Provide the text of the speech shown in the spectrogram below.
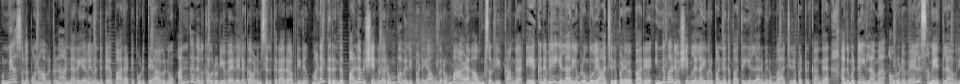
உண்மையா சொல்ல போனா அவருக்கெல்லாம் நிறையவே வந்து வந்துட்டு பாராட்டு கொடுத்தே ஆகணும். அந்த அளவுக்கு அவருடைய வேலையில கவனம் செலுத்துறாரு அப்படின்னு மனம் திறந்து பல விஷயங்களை ரொம்ப வெளிப்படையா அவங்க ரொம்ப அழகாவும் சொல்லியிருக்காங்க. ஏற்கனவே எல்லாரையும் ரொம்பவே ஆச்சரியப்பட வைப்பாரு. இந்த மாதிரி விஷயங்கள் எல்லாம் இவர் பண்ணதை பார்த்து எல்லாருமே ரொம்ப ஆச்சரியப்பட்டிருக்காங்க. அது மட்டும் இல்லாம அவரோட வேலை சமயத்துல அவர்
